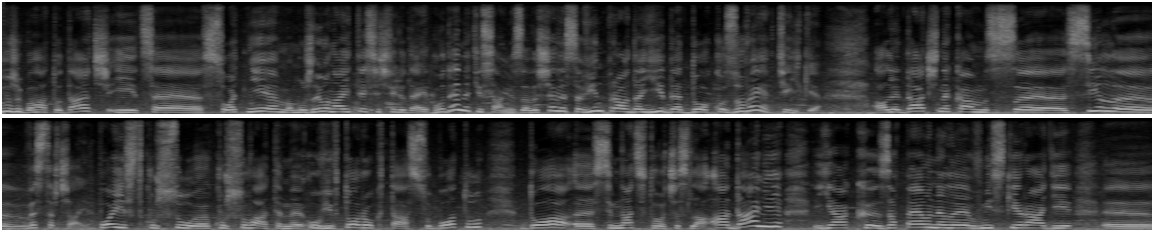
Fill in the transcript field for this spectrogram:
Дуже багато дач, і це сотні, можливо, навіть тисячі людей. Години ті самі залишилися. Він, правда, їде до Козови тільки, але дачникам з е, сіл е, вистачає. Поїзд курсу, курсуватиме у вівторок та суботу до е, 17 числа. А далі, як запевнили в міській раді, е,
